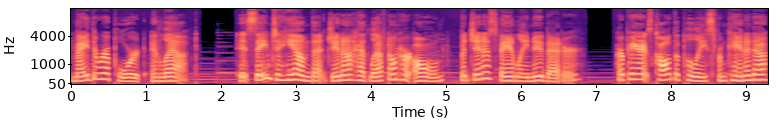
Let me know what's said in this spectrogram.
made the report, and left. It seemed to him that Jenna had left on her own, but Jenna's family knew better. Her parents called the police from Canada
